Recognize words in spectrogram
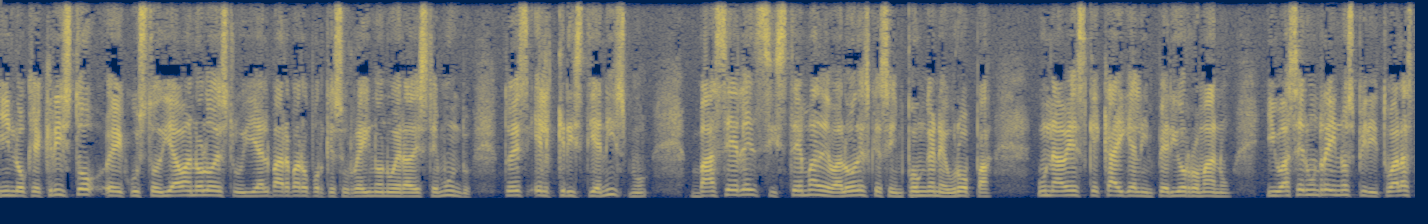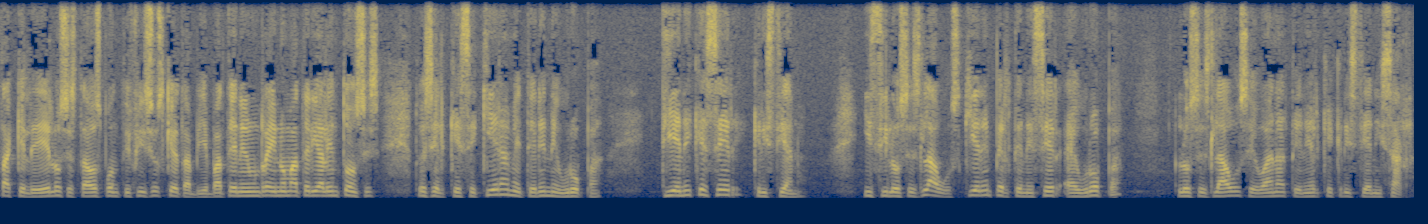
Y lo que Cristo eh, custodiaba no lo destruía el bárbaro porque su reino no era de este mundo. Entonces el cristianismo va a ser el sistema de valores que se imponga en Europa una vez que caiga el imperio romano y va a ser un reino espiritual hasta que le dé los estados pontificios que también va a tener un reino material entonces. Entonces el que se quiera meter en Europa tiene que ser cristiano. Y si los eslavos quieren pertenecer a Europa, los eslavos se van a tener que cristianizar.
